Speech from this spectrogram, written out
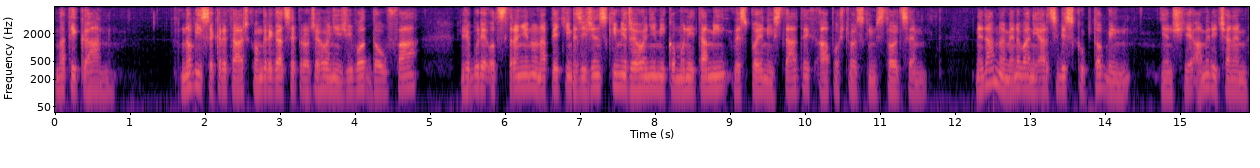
Vatikán. Nový sekretář Kongregace pro řeholní život doufá, že bude odstraněno napětí mezi ženskými řeholními komunitami ve Spojených státech a apoštolským stolcem. Nedávno jmenovaný arcibiskup Tobin, jenž je američanem,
